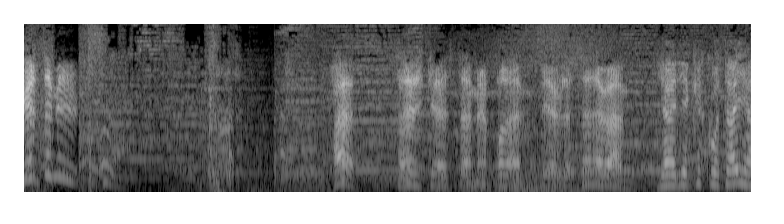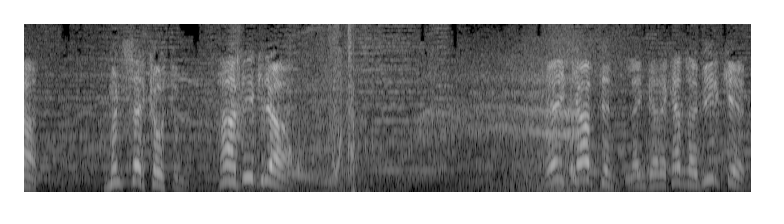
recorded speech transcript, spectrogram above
گرتمی سەرکە ئێستا من قوڵم پێ لەسەرەوەم یاریەکە کۆتایی هات من سەرکەوتم ها بیگرە هەی کاپتن لەنگەرەکەت لە بیر کرد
